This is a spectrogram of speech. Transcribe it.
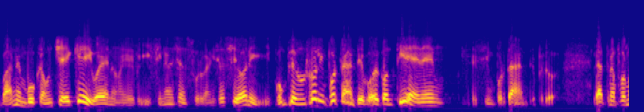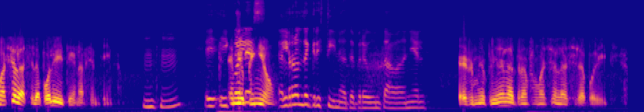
van en busca de un cheque y bueno, y, financian su organización y, cumplen un rol importante, porque contienen, es importante, pero la transformación la hace la política en Argentina. ¿Y, cuál es el rol de Cristina, te preguntaba, Daniel? En mi opinión, la transformación la hace la política.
